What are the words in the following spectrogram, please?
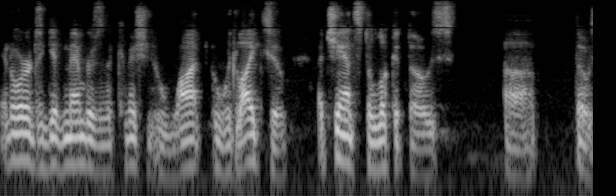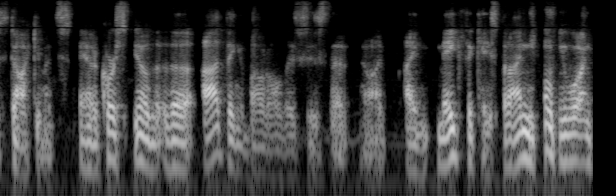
in order to give members of the commission who want, who would like to, a chance to look at those uh, those documents. And of course, you know, the, the, odd thing about all this is that you know, I, I, make the case, but I'm the only one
